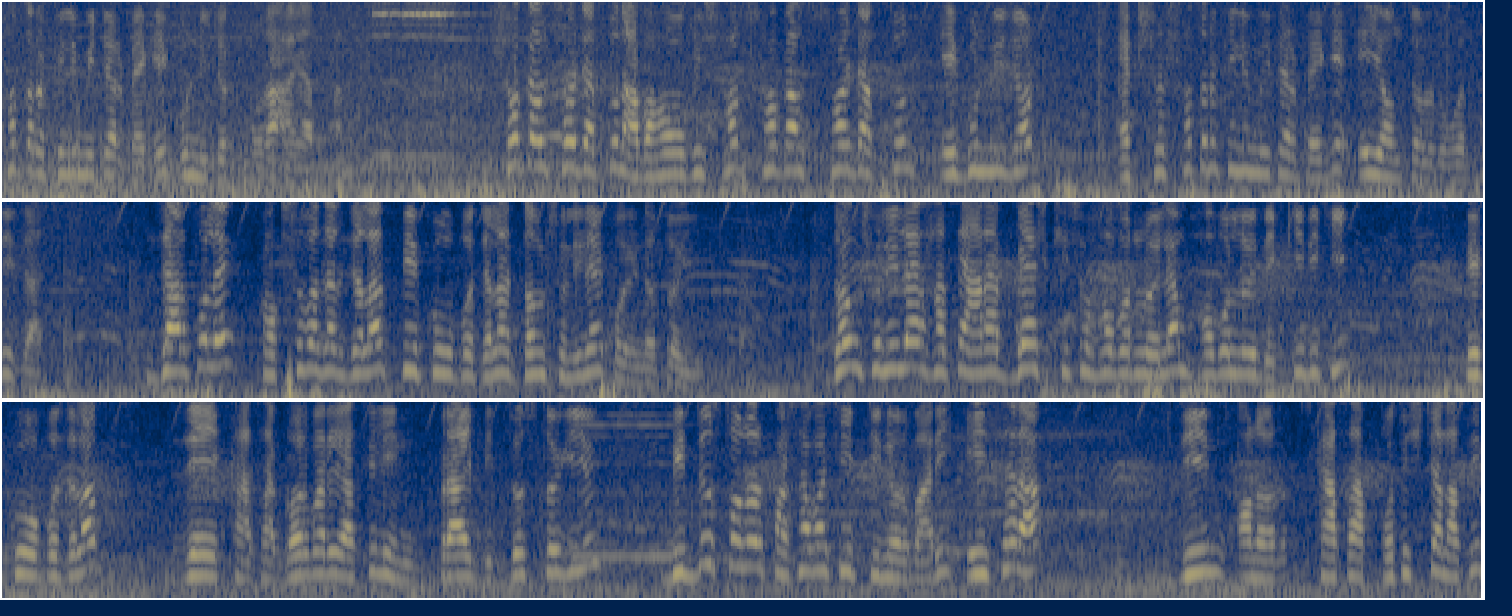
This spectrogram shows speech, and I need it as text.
সতেরো কিলোমিটার বেগে ঘূর্ণিঝড় মোড়া আঘাত হানে। সকাল ছয়টার তুন আবহাওয়া অফিসর, সকাল ছয়টার তুন এই ঘূর্ণিঝড় একশো সতেরো কিলোমিটার বেগে এই অঞ্চলের উপর দিয়ে যায়, যার ফলে কক্সবাজার জেলার পেকু উপজেলার ধ্বংসলীলায় পরিণত হই। ধ্বংসলীলার হাসে আরা বেশ কিছু খবর লইলাম, খবর লই দেখি দেখি পেকু উপজেলাত যে কাঁচা ঘর বাড়ি আসিলেন প্রায় বিধ্বস্ত গিয়ে বিধ্বস্তনের পাশাপাশি টিনের বাড়ি এছাড়া জিন অনর কাঁচা প্রতিষ্ঠান আছিল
